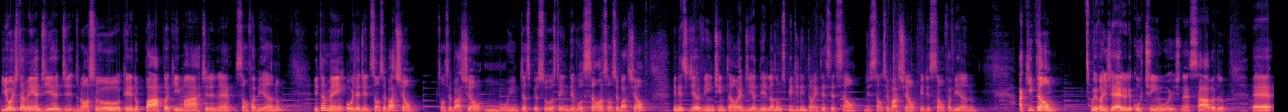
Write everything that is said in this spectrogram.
E hoje também é dia de, do nosso querido Papa aqui, mártir, né? São Fabiano. E também hoje é dia de São Sebastião. São Sebastião, muitas pessoas têm devoção a São Sebastião. E nesse dia 20, então, é dia dele, nós vamos pedir então a intercessão de São Sebastião e de São Fabiano. Aqui então, o evangelho, ele é curtinho hoje, né? Sábado é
